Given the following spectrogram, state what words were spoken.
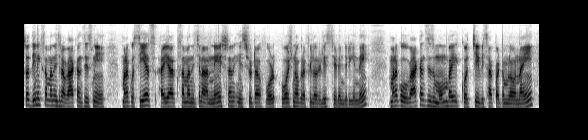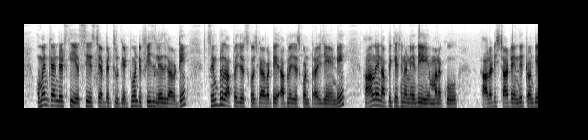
సో దీనికి సంబంధించిన వ్యాకన్సీస్ని మనకు సిఎస్ఐఆర్కి సంబంధించిన నేషనల్ ఇన్స్టిట్యూట్ ఆఫ్ ఓషనోగ్రఫీలో రిలీజ్ చేయడం జరిగింది. మనకు వ్యాకన్సీస్ ముంబై కొచ్చి విశాఖపట్నంలో ఉన్నాయి. ఉమెన్ క్యాండిడేట్స్కి ఎస్సీ ఎస్టీ అభ్యర్థులకు ఎటువంటి ఫీజు లేదు కాబట్టి సింపుల్గా అప్లై చేసుకోవచ్చు కాబట్టి అప్లై చేసుకొని ట్రై చేయండి. ఆన్లైన్ అప్లికేషన్ అనేది మనకు ఆల్రెడీ స్టార్ట్ అయింది ట్వంటీ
